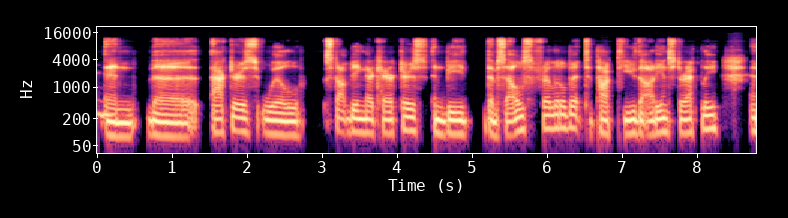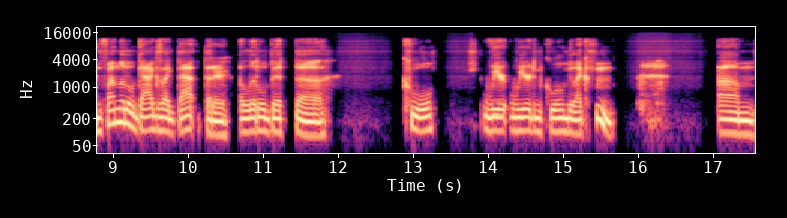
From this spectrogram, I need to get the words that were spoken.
Mhm. and the actors will stop being their characters and be themselves for a little bit to talk to you, the audience, directly. And fun little gags like that that are a little bit uh, cool, weird, weird and cool, and be like, hmm. Um,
